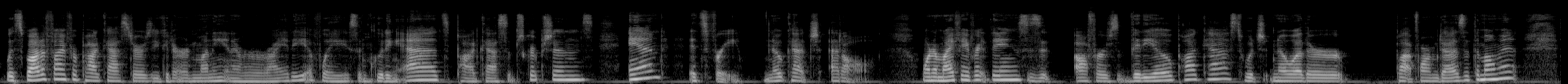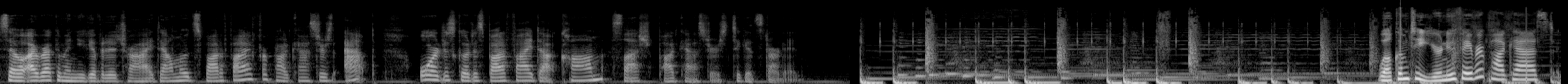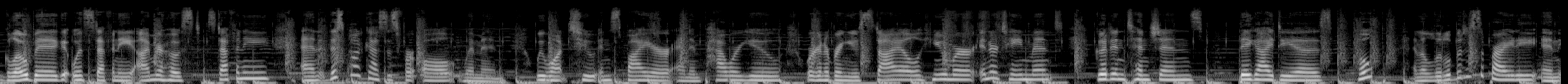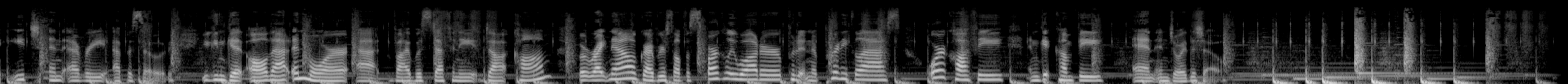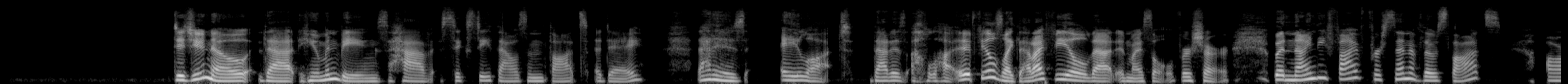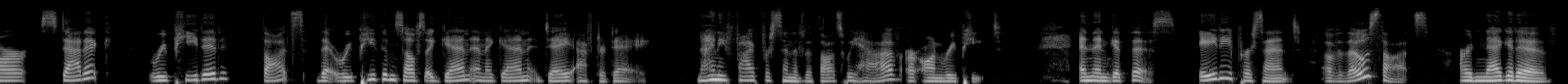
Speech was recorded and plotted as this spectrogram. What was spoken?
With Spotify for podcasters, you can earn money in a variety of ways, including ads, podcast subscriptions, and it's free, no catch at all. One of my favorite things is it offers video podcast, which no other platform does at the moment. So I recommend you give it a try. Download Spotify for Podcasters app or just go to spotify.com slash podcasters to get started. Welcome to your new favorite podcast, Glow Big with Stephanie. I'm your host, Stephanie, and this podcast is for all women. We want to inspire and empower you. We're going to bring you style, humor, entertainment, good intentions, big ideas, hope, and a little bit of sobriety in each and every episode. You can get all that and more at vibewithstephanie.com. But right now, grab yourself a sparkly water, put it in a pretty glass or a coffee, and get comfy and enjoy the show. Did you know that human beings have 60,000 thoughts a day? That is a lot. That is a lot. It feels like that. I feel that in my soul for sure. But 95% of those thoughts are static, repeated thoughts that repeat themselves again and again, day after day. 95% of the thoughts we have are on repeat. And then get this 80% of those thoughts are negative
